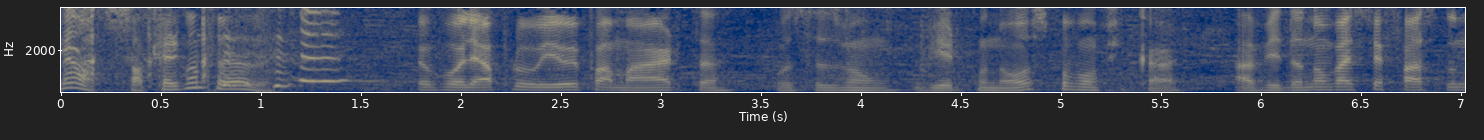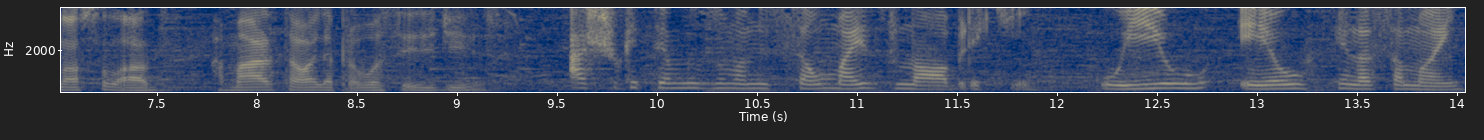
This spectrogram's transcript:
não, só perguntando. Eu vou olhar pro Will e pra Marta. Vocês vão vir conosco ou vão ficar? A vida não vai ser fácil do nosso lado. A Marta olha pra vocês e diz: Acho que temos uma missão mais nobre aqui. Will, eu e nossa mãe.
